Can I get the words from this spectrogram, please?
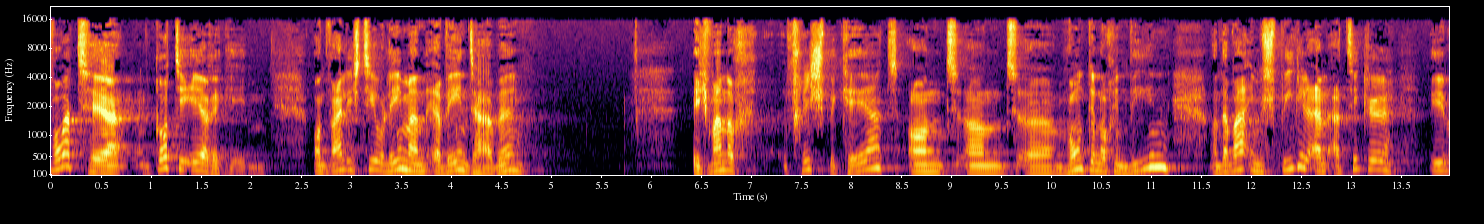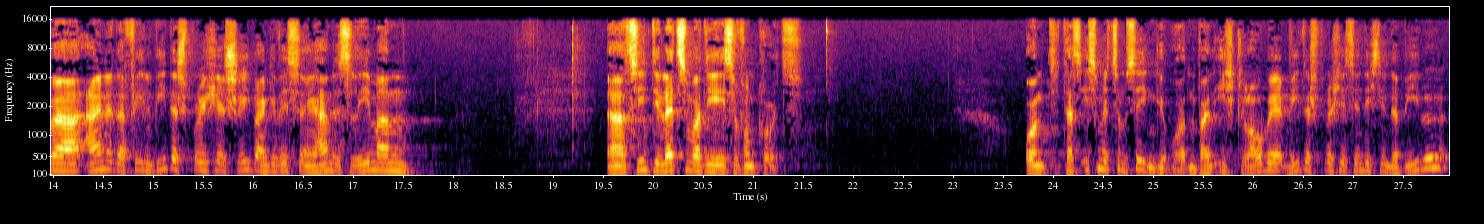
Wort her Gott die Ehre geben. Und weil ich Theo Lehmann erwähnt habe, ich war noch frisch bekehrt und, und äh, wohnte noch in Wien. Und da war im Spiegel ein Artikel über eine der vielen Widersprüche, schrieb ein gewisser Johannes Lehmann, äh, sind die letzten Worte Jesu vom Kreuz. Und das ist mir zum Segen geworden, weil ich glaube, Widersprüche sind nicht in der Bibel,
